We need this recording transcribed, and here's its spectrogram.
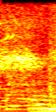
Oh.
